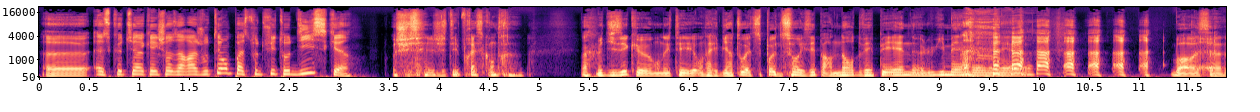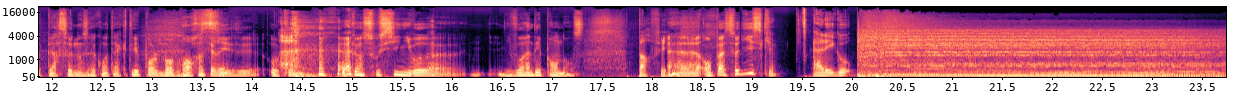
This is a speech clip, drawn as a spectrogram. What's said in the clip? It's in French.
Euh, Est-ce que tu as quelque chose à rajouter? On passe tout de suite au disque. J'étais presque en train. Me disais qu'on était, on allait bientôt être sponsorisé par NordVPN lui-même. euh, Bon, ça, personne nous a contacté pour le moment. Euh, aucun, aucun souci niveau, euh, niveau indépendance. Parfait. Euh, on passe au disque. Allez, go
